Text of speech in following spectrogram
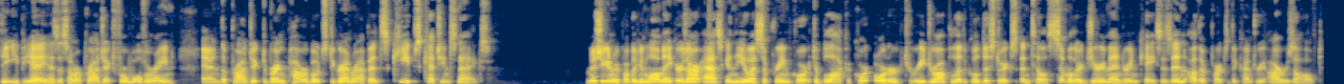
The EPA has a summer project for Wolverine, and the project to bring powerboats to Grand Rapids keeps catching snags. Michigan Republican lawmakers are asking the U.S. Supreme Court to block a court order to redraw political districts until similar gerrymandering cases in other parts of the country are resolved.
